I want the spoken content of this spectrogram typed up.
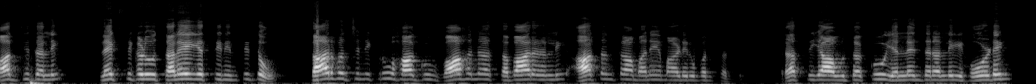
ಮಧ್ಯದಲ್ಲಿ ಫ್ಲೆಕ್ಸ್ಗಳು ತಲೆ ಎತ್ತಿ ನಿಂತಿದ್ದು ಸಾರ್ವಜನಿಕರು ಹಾಗೂ ವಾಹನ ಸವಾರರಲ್ಲಿ ಆತಂಕ ಮನೆ ಮಾಡಿರುವಂತದ್ದು ರಸ್ತೆಯ ಉದ್ದಕ್ಕೂ ಎಲ್ಲೆಂದರಲ್ಲಿ ಹೋರ್ಡಿಂಗ್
